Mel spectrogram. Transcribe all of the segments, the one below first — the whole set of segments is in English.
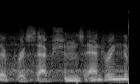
other perceptions entering the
